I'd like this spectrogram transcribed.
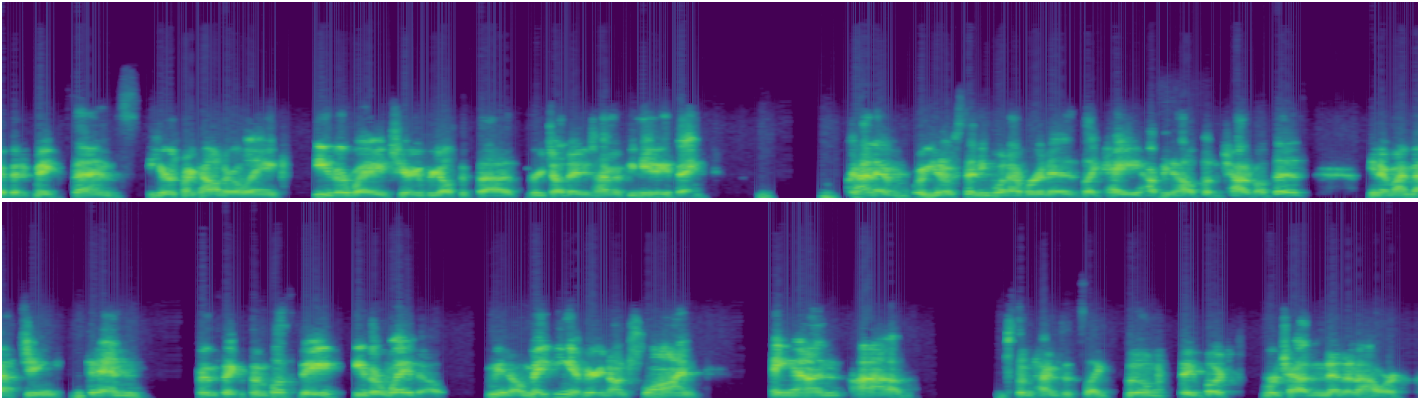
if it makes sense, here's my calendar link either way, cheering for y'all success. Reach out anytime if you need anything. Kind of, you know, sending whatever it is, like, hey, happy to help and chat about this. You know, my messaging then for the sake of simplicity, either way though, you know, making it very nonchalant. And um, sometimes it's like, boom, they booked, we're chatting in an hour,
